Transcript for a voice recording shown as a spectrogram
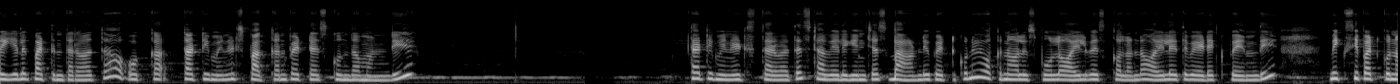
రొయ్యలకు పట్టిన తర్వాత ఒక థర్టీ మినిట్స్ పక్కన పెట్టేసుకుందామండి. థర్టీ మినిట్స్ తర్వాత స్టవ్ వెలిగించేసి బాండి పెట్టుకుని ఒక నాలుగు స్పూన్లు ఆయిల్ వేసుకోవాలండి. ఆయిల్ అయితే వేడెక్కిపోయింది. మిక్సీ పట్టుకున్న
